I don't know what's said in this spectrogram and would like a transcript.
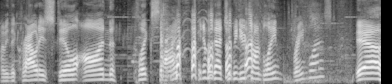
I mean, the crowd is still on Clique's side. Hit him with that Jimmy Neutron brain, brain blast. Yeah,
